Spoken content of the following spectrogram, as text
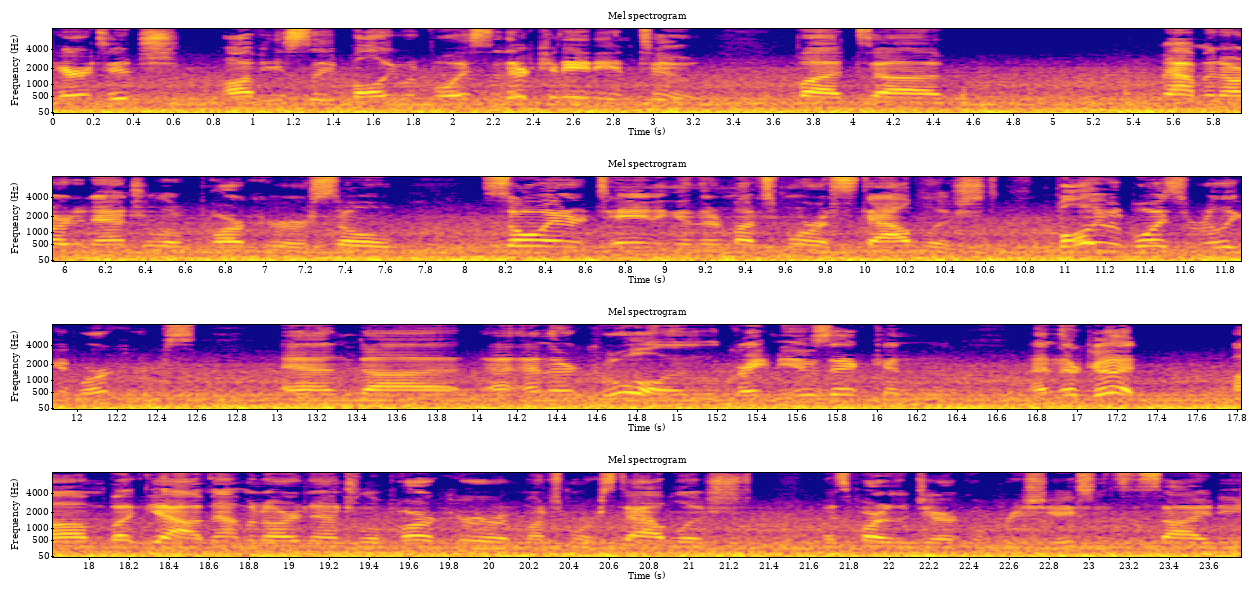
heritage. Obviously, Bollywood Boys, so they're Canadian too. But uh, Matt Menard and Angelo Parker are so so entertaining, and they're much more established. The Bollywood Boys are really good workers, and uh, and they're cool and great music, and and they're good. Um, but yeah, Matt Menard and Angelo Parker are much more established as part of the Jericho Appreciation Society,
